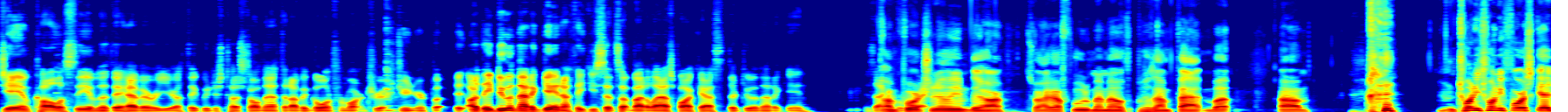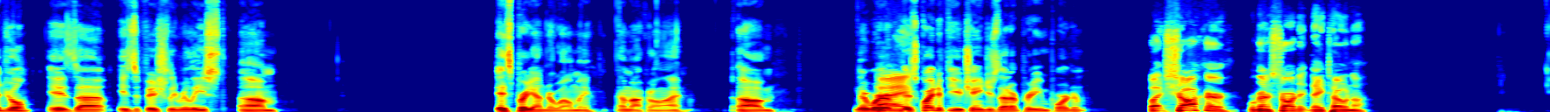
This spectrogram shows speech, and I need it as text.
Jam Coliseum that they have every year. I think we just touched on that. That I've been going for Martin Truex Jr. But are they doing that again? I think you said something about it last podcast. That they're doing that again. Is that correct? Unfortunately, they are. So I got food in my mouth because I'm fat. But um, the 2024 schedule is uh is officially released. Um, it's pretty underwhelming. I'm not gonna lie. Um, there were I- there's quite a few changes that are pretty important. But shocker, we're going to start at Daytona.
